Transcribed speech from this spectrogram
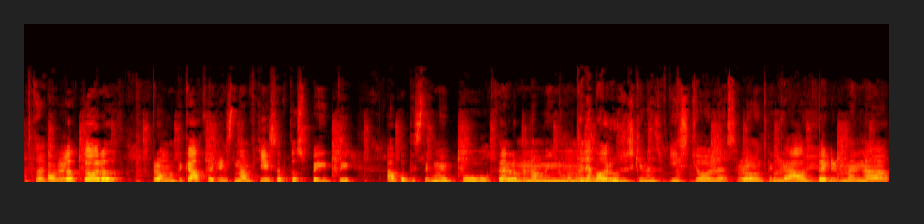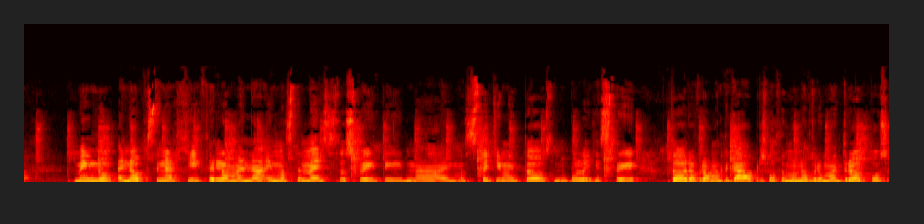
Αυτό έκανα. Απλά τώρα πραγματικά θέλεις να βγεις από το σπίτι. Από τη στιγμή που θέλουμε να μείνουμε Και μέσα. δεν μπορούσες και να βγεις κιόλας. Πραγματικά θέλουμε να μείνουμε. Ενώ στην αρχή θέλαμε να είμαστε μέσα στο σπίτι, να είμαστε στο κινητό, στον υπολογιστή. Τώρα πραγματικά προσπαθούμε να βρούμε τρόπους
